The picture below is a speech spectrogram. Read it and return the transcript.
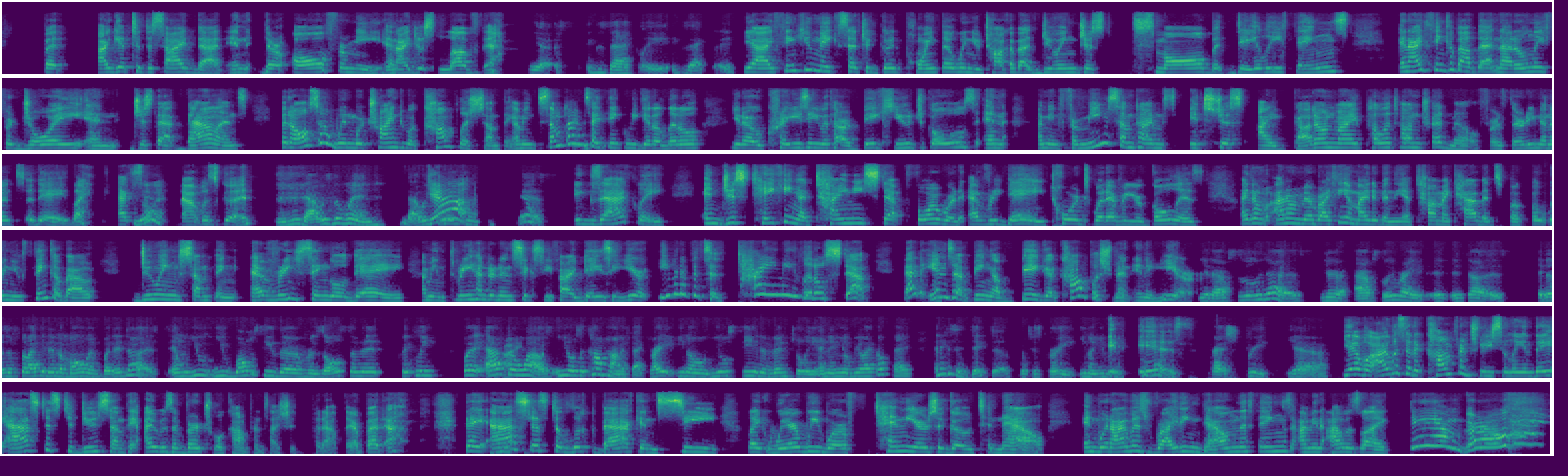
but I get to decide that. And they're all for me. And I just love them. Yes, exactly. Exactly. Yeah. I think you make such a good point, though, when you talk about doing just small but daily things. And I think about that not only for joy and just that balance, but also when we're trying to accomplish something. I mean, sometimes I think we get a little, you know, crazy with our big, huge goals. And I mean, for me, sometimes it's just I got on my Peloton treadmill for 30 minutes a day. Like, excellent. Yeah. That was good. Mm-hmm. That was the win. That was yeah. Yes. Exactly. And just taking a tiny step forward every day towards whatever your goal is. I don't I don't remember. I think it might have been the Atomic Habits book, but when you think about doing something every single day, I mean 365 days a year, even if it's a tiny little step, that ends up being a big accomplishment in a year. It absolutely does. You're absolutely right. It, it does. It doesn't feel like it in a moment, but it does. And you you won't see the results of it quickly, but after right. a while, you know, it's a compound effect, right? You know, you'll see it eventually, and then you'll be like, okay, and it gets addictive, which is great. You know, you it is that streak, yeah, yeah. Well, I was at a conference recently, and they asked us to do something. I was a virtual conference, I should put out there, but. Uh, they asked us to look back and see like where we were 10 years ago to now and when I was writing down the things, I mean, I was like, damn, girl,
